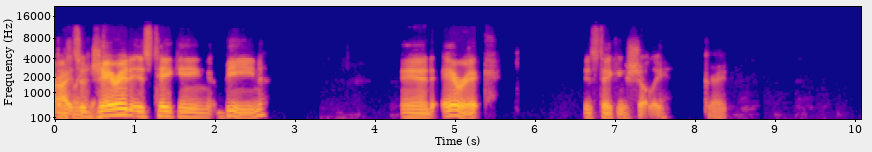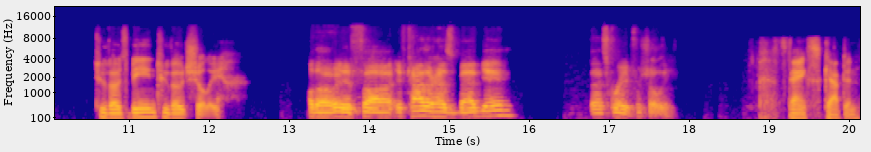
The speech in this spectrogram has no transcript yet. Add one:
All right, so Definitely Jared is taking Bean, and Eric is taking Shirley. Great. Two votes Bean, two votes Shirley. Although if uh, if Kyler has a bad game, that's great for Shully. Thanks, Captain.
